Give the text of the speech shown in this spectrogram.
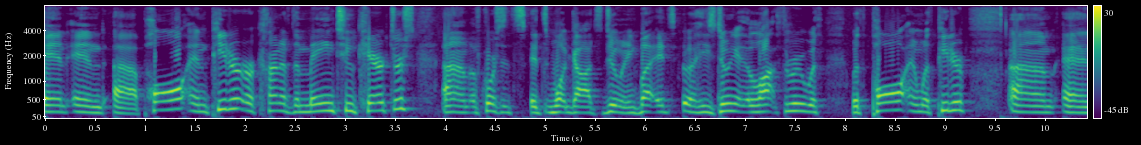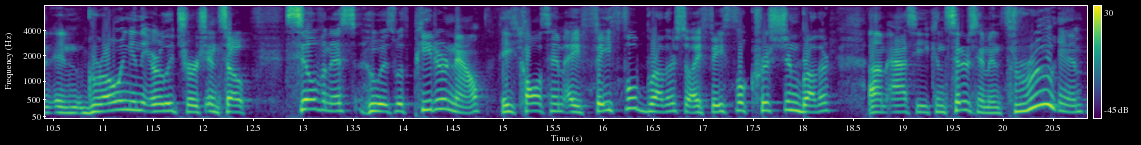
And, and uh, Paul and Peter are kind of the main two characters. Um, of course, it's, it's what God's doing, but it's, uh, he's doing it a lot through with, with Paul and with Peter um, and, and growing in the early church. And so Silvanus, who is with Peter now, he calls him a faithful brother, so a faithful Christian brother, um, as he considers him. And through him,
